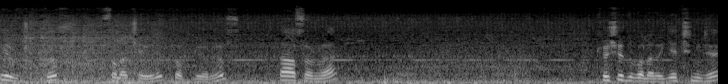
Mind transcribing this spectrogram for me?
Bir buçuk tur sola çevirip topluyoruz. Daha sonra köşe dubaları geçince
